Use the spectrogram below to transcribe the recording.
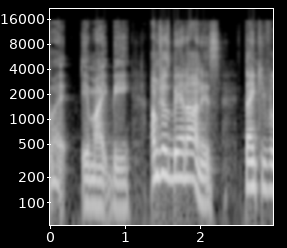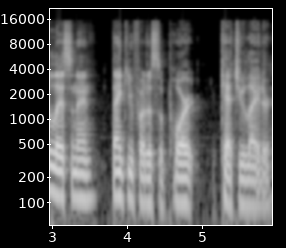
but it might be. I'm just being honest. Thank you for listening. Thank you for the support. Catch you later.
